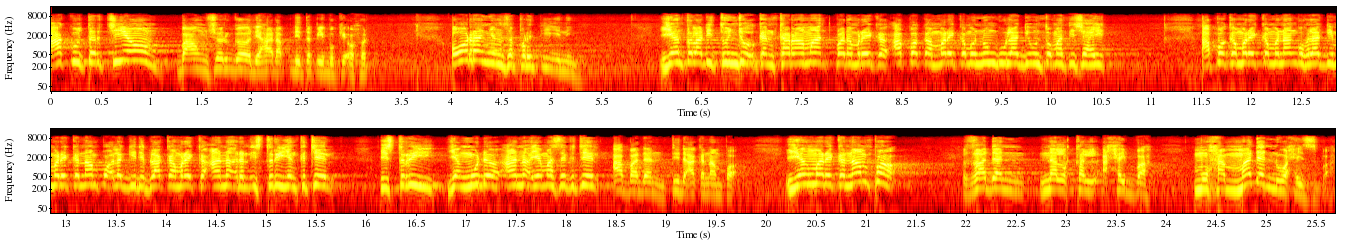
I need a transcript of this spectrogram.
Aku tercium bau syurga di hadap di tepi bukit Uhud orang yang seperti ini yang telah ditunjukkan karamat pada mereka apakah mereka menunggu lagi untuk mati syahid? Apakah mereka menangguh lagi mereka nampak lagi di belakang mereka anak dan isteri yang kecil? Isteri yang muda anak yang masih kecil abadan tidak akan nampak. Yang mereka nampak gadan nalqal ahibbah muhammadan wa hizbah.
